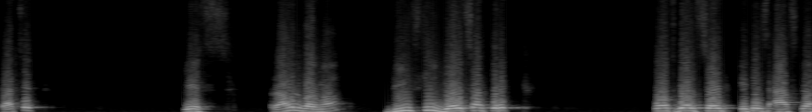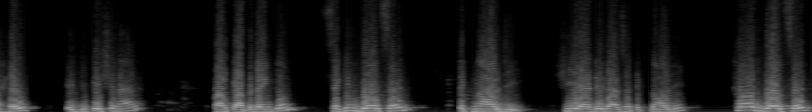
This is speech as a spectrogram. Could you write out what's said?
That's it. Yes. Rahul Verma, these three girls are correct. First girl said it is as per health, education and per capita income. Second girl said technology. She added as a technology. Third girl said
